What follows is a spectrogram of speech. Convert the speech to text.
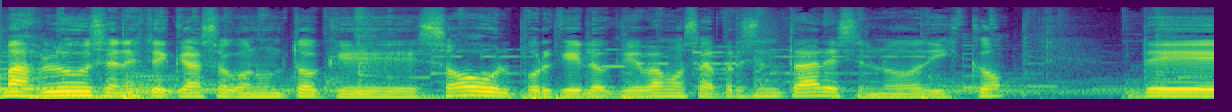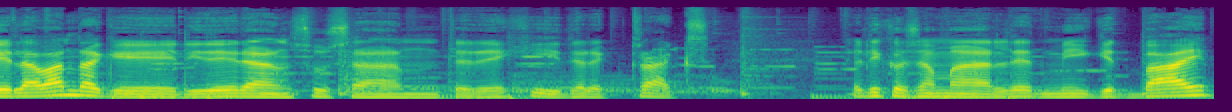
Más blues, en este caso con un toque soul, porque lo que vamos a presentar es el nuevo disco de la banda que lideran Susan Tedeschi y Derek Trax. El disco se llama Let Me Get By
